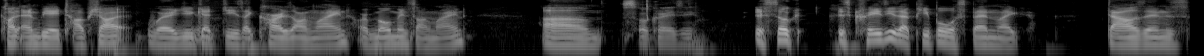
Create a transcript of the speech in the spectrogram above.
called NBA Top Shot where you Yeah. get these like cards online or moments online. Um, so crazy. it's so it's crazy that people will spend like thousands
